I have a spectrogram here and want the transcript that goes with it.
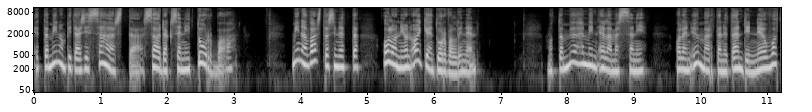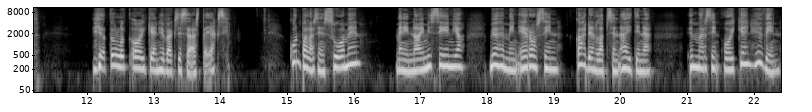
että minun pitäisi säästää saadakseni turvaa. Minä vastasin, että oloni on oikein turvallinen. Mutta myöhemmin elämässäni olen ymmärtänyt Andin neuvot – ja tullut oikein hyväksi säästäjäksi. Kun palasin Suomeen, menin naimisiin ja myöhemmin erosin kahden lapsen äitinä, ymmärsin oikein hyvin,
